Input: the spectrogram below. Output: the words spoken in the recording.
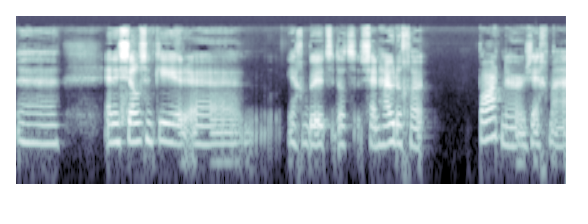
Uh, er is zelfs een keer uh, ja, gebeurd dat zijn huidige partner, zeg maar,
